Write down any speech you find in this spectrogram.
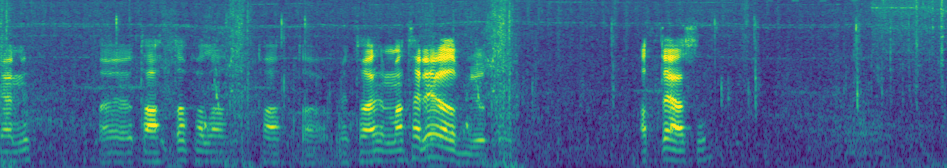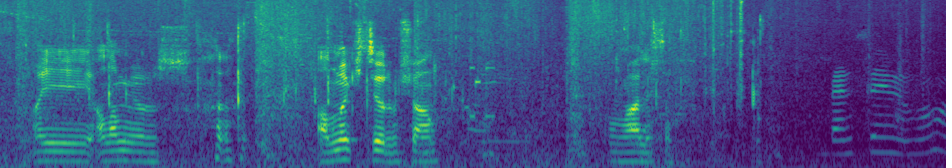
Yani Ee, tahta falan. Tahta. Metal, materyal alabiliyorsun. Atla Yasin. Ay alamıyoruz. Almak istiyorum şu an. Maalesef. Ben sevmiyorum ama.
